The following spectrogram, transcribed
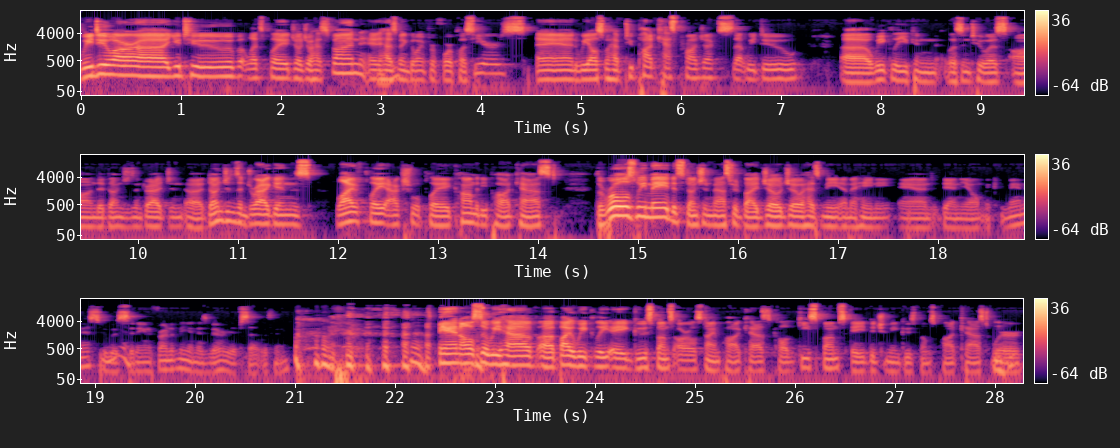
We do our uh, YouTube Let's Play JoJo Has Fun. It has been going for four plus years. And we also have two podcast projects that we do. Uh, weekly, you can listen to us on the Dungeons and, Dragon, uh, Dungeons and Dragons live play, actual play comedy podcast. The roles we made, it's Dungeon Mastered by JoJo, has me, Emma Haney, and Danielle McManus, who is sitting in front of me and is very upset with me. and also, we have uh, bi weekly a Goosebumps R.L. Stine podcast called Geesebumps, a Did You Mean Goosebumps podcast, where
